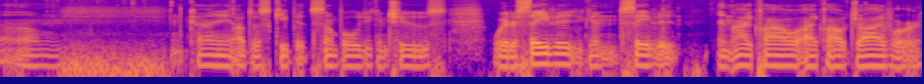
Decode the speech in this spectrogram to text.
um, okay, I'll just keep it simple. You can choose where to save it. You can save it in iCloud, iCloud Drive, or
